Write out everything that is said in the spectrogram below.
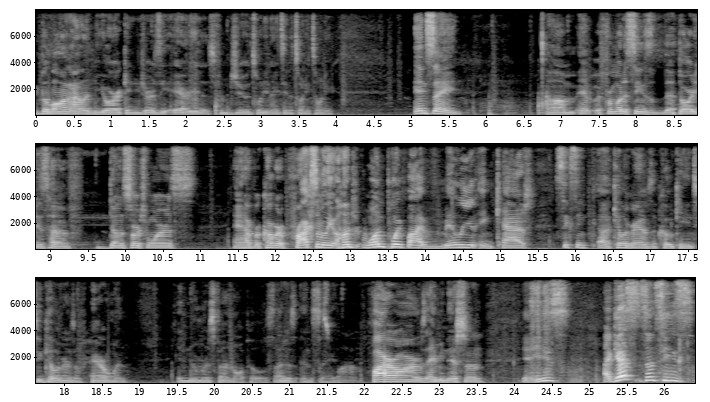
the Long Island, New York, and New Jersey areas from June 2019 to 2020. Insane. Um, and from what it seems, the authorities have done search warrants and have recovered approximately 100, 1.5 million in cash, 16 uh, kilograms of cocaine, two kilograms of heroin, and numerous fentanyl pills. That is insane. Firearms, ammunition. Yeah, he's. I guess since he's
